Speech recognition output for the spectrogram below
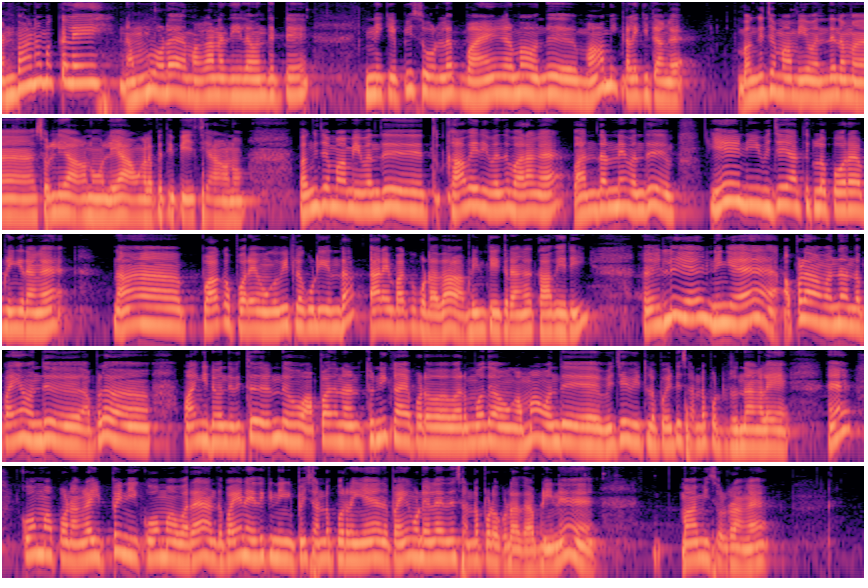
அன்பான மக்களே நம்மளோட மகாநதியில் வந்துட்டு இன்றைக்கி எபிசோடில் பயங்கரமாக வந்து மாமி கலக்கிட்டாங்க. பங்குஜ மாமியை வந்து நம்ம சொல்லி ஆகணும் இல்லையா? அவங்கள பற்றி பேசி ஆகணும். பங்குஜ மாமி வந்து காவேரி வந்து வராங்க. வந்தோடனே வந்து ஏன் நீ விஜய் ஆத்துக்குள்ளே போகிற அப்படிங்கிறாங்க. நான் பார்க்க போகிறேன் உங்கள் வீட்டில் கூடியிருந்தால் யாரையும் பார்க்கக்கூடாதா? அப்படின்னு கேட்குறாங்க காவேரி. இல்லையே. நீங்கள் அப்பளம் வந்து அந்த பையன் வந்து அப்பளம் வாங்கிட்டு வந்து விற்றதுலேருந்து அப்பா நான் துணி காயப்பட வரும்போது அவங்க அம்மா வந்து விஜய் வீட்டில் போயிட்டு சண்டை போட்டுட்டு இருந்தாங்களே கோமா போனாங்க. இப்போ நீ கோமா வர. அந்த பையனை எதுக்கு நீங்கள் போய் சண்டை போடுறீங்க? அந்த பையன் கூட எல்லாம் எதுவும் சண்டை போடக்கூடாது அப்படின்னு மாமி சொல்கிறாங்க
